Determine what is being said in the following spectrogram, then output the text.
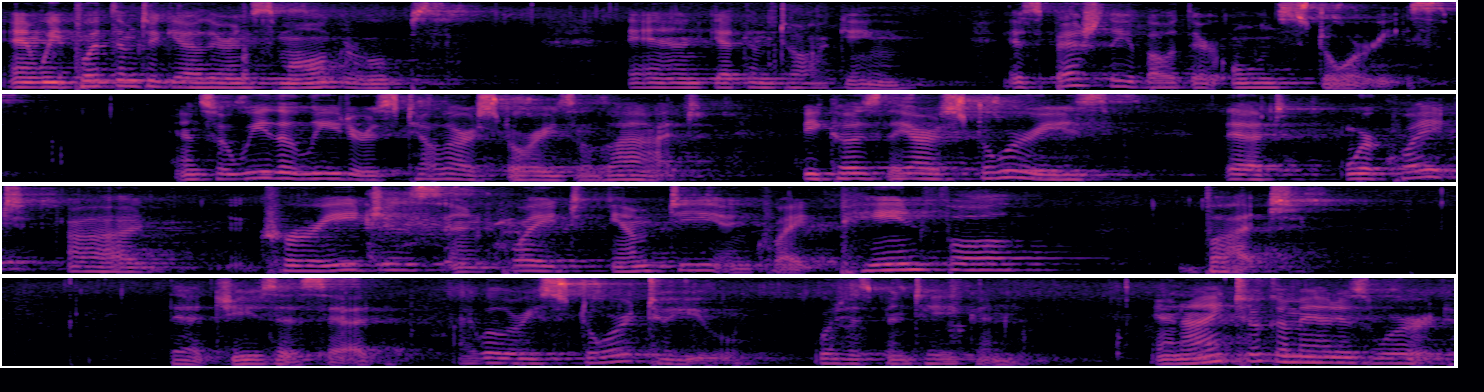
and we put them together in small groups and get them talking, especially about their own stories. And so we, the leaders, tell our stories a lot because they are stories that were quite uh, courageous and quite empty and quite painful, but that Jesus said, I will restore to you what has been taken. And I took him at his word,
